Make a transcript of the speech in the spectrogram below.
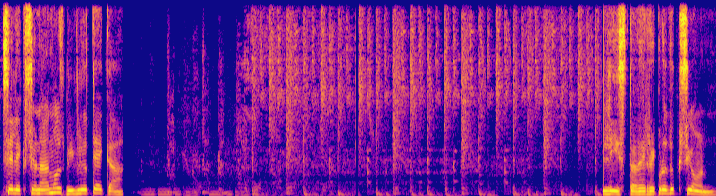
Seleccionamos biblioteca. Lista de reproducción.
